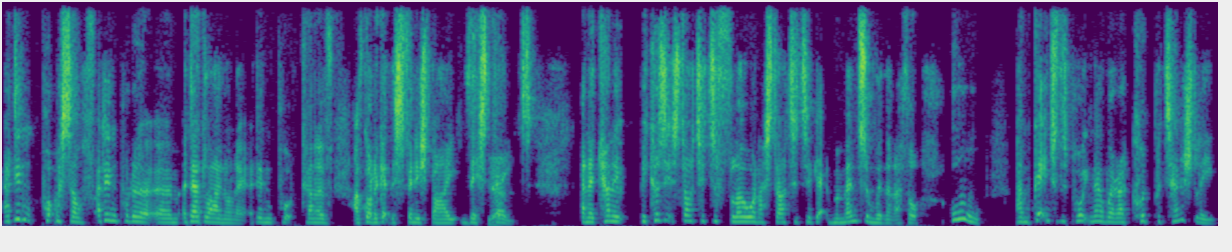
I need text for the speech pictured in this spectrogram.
I didn't put myself, I didn't put a, um, a deadline on it. I didn't put kind of, I've got to get this finished by this Yeah. date. And I kind of because it started to flow and I started to get momentum with it, I thought, oh, I'm getting to this point now where I could potentially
